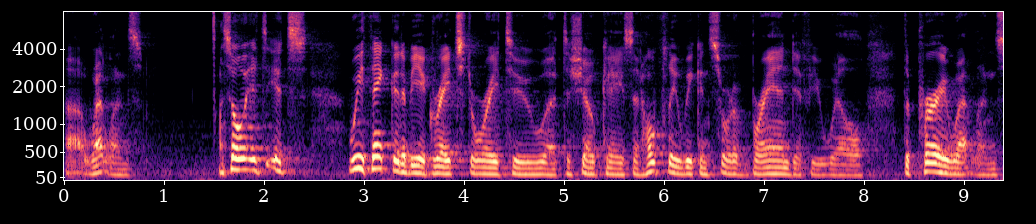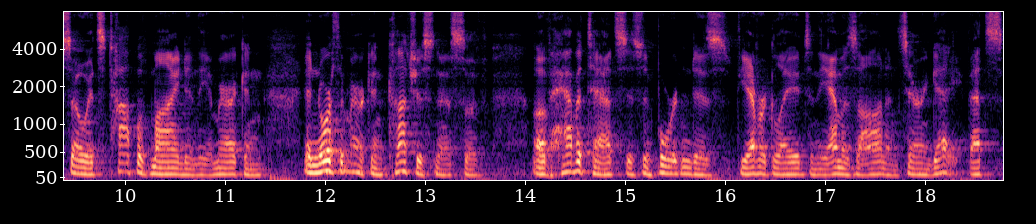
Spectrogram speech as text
uh, wetlands. So it's, it's, we think going to be a great story to uh, to showcase, and hopefully we can sort of brand, if you will, the prairie wetlands, so it's top of mind in the American and North American consciousness of of habitats as important as the Everglades and the Amazon and Serengeti. That's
